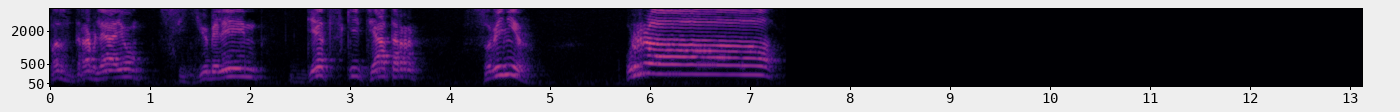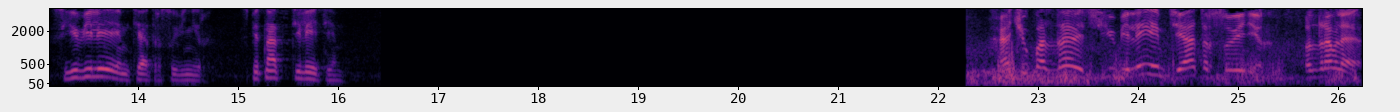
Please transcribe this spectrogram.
поздравляю с юбилеем детский театр «Сувенир». Ура! С юбилеем театр «Сувенир», с 15-летием. Хочу поздравить с юбилеем театр «Сувенир». Поздравляю!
